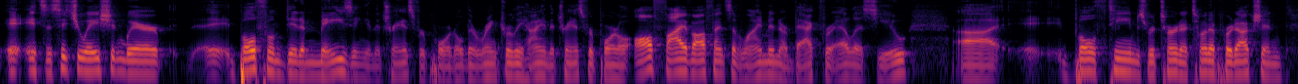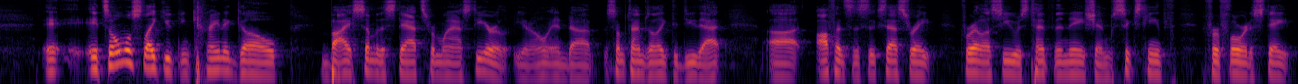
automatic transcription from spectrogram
it's a situation where eh, both of them did amazing in the transfer portal. They're ranked really high in the transfer portal. All five offensive linemen are back for LSU. Uh, both teams return a ton of production. It's almost like you can kind of go by some of the stats from last year, you know, and uh, sometimes I like to do that. Uh, offensive success rate for LSU was 10th in the nation, 16th for Florida State.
